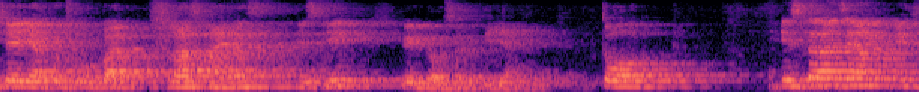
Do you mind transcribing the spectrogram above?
नीचे या कुछ ऊपर प्लस माइनस इसकी स्पीड हो सकती है। तो इस तरह से हम इस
